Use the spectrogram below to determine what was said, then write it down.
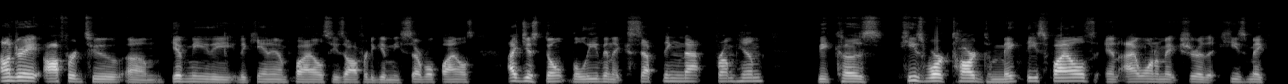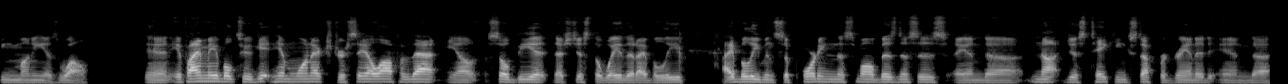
Andrey offered to um, give me the the Can-Am files. He's offered to give me several files. I just don't believe in accepting that from him because he's worked hard to make these files, and I want to make sure that he's making money as well. And if I'm able to get him one extra sale off of that, you know, so be it. That's just the way that I believe. I believe in supporting the small businesses and uh, not just taking stuff for granted and uh,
